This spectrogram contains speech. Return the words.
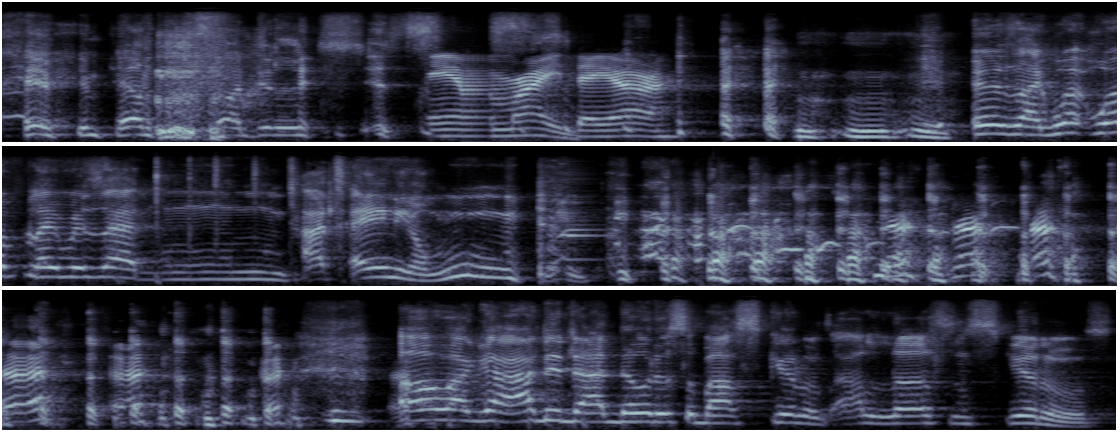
heavy metals are delicious. Damn right, they are. it was like, what what flavor is that? Mm, titanium. Mm. oh my god, I did not know this about Skittles. I love some Skittles.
